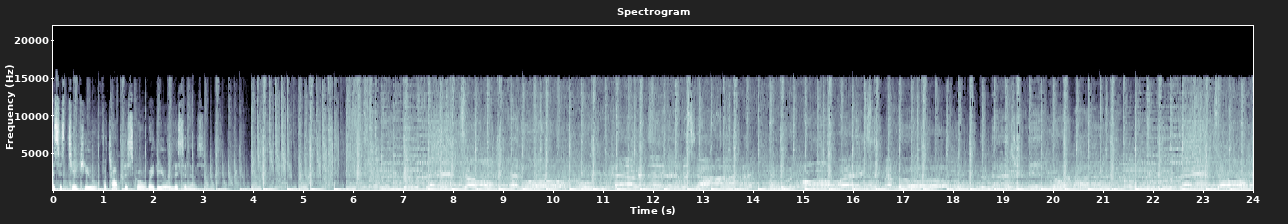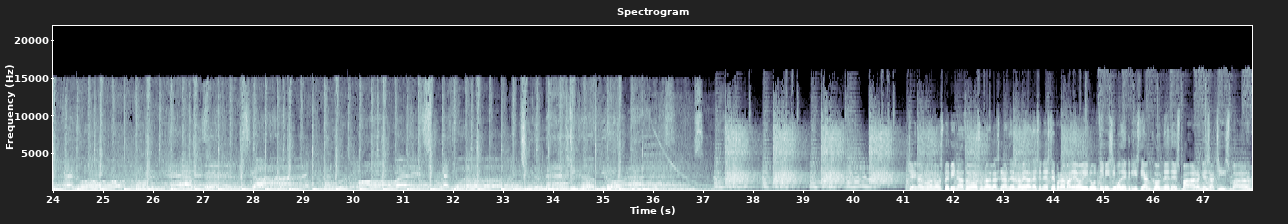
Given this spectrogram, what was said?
This is TQ for Top Disco Radio listeners. Los pepinazos, una de las grandes novedades en este programa de hoy, lo ultimísimo de Cristian Conde de Spark, esa chispa.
